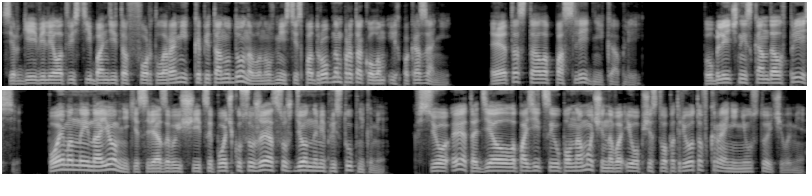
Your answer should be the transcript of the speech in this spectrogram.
Сергей велел отвезти бандитов в форт Ларами к капитану Доновану вместе с подробным протоколом их показаний. Это стало последней каплей. Публичный скандал в прессе. Пойманные наемники, связывающие цепочку с уже осужденными преступниками. Все это делало позиции уполномоченного и общество патриотов крайне неустойчивыми.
